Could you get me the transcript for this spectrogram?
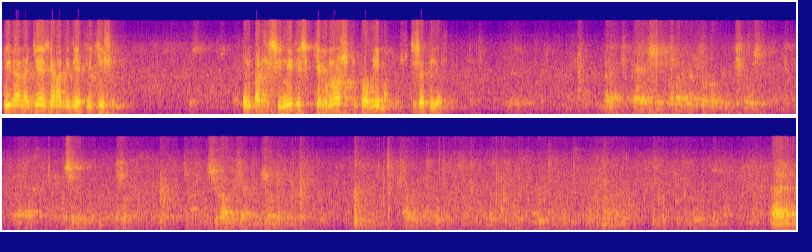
που είναι αναγκαίες για να τη διεκδικήσουν. Δεν υπάρχει συνείδηση και γνώση του προβλήματος, της αιτίας του. Ε,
